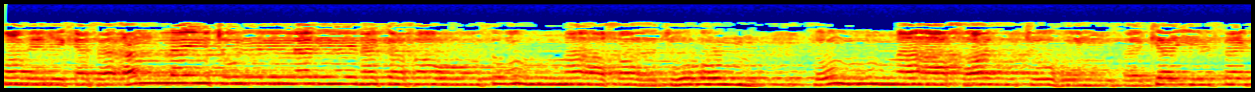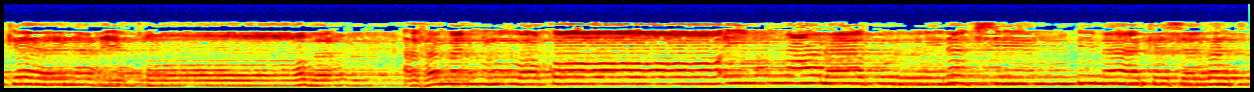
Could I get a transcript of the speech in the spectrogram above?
قبلك فأمليت للذين كفروا ثم أخذتهم ثم أخذتهم فكيف كان عقاب؟ أفمن هو قائم على كل نفس بما كسبت؟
